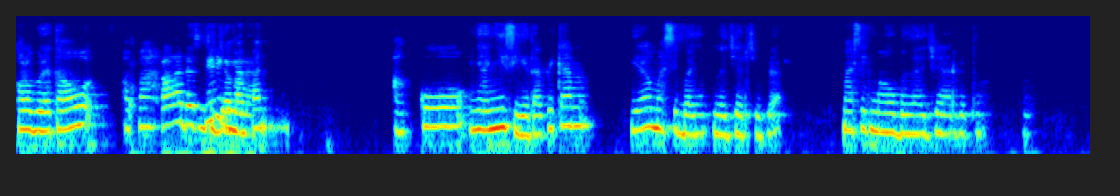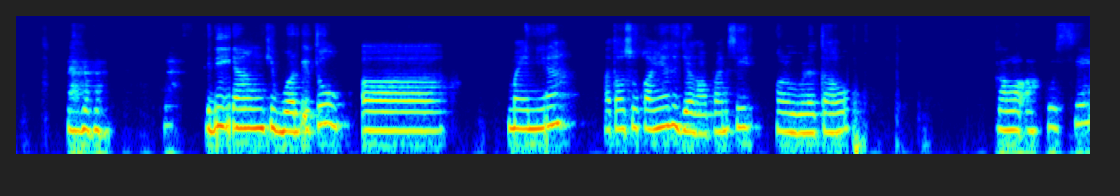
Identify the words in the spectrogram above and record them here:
Kalau boleh tahu apa kalau ada sendiri gimana kapan aku nyanyi sih, tapi kan ya masih banyak belajar juga. Masih mau belajar gitu. Jadi yang keyboard itu eh, mainnya atau sukanya sejak kapan sih? Kalau boleh tahu. kalau aku sih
